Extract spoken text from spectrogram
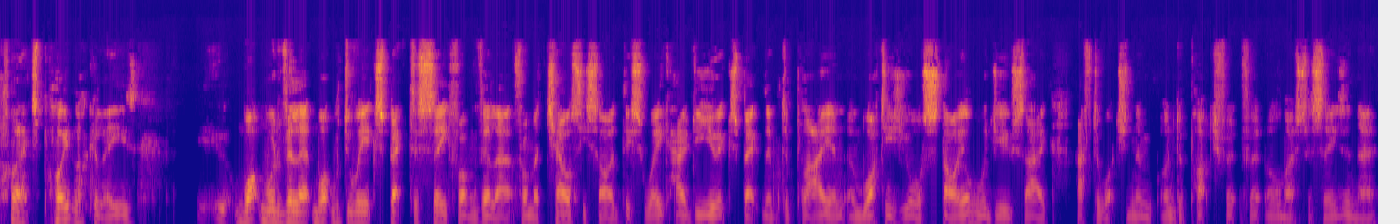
my next point. Luckily, is what would Villa? What do we expect to see from Villa from a Chelsea side this week? How do you expect them to play, and, and what is your style? Would you say after watching them under Poch for, for almost a season there?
